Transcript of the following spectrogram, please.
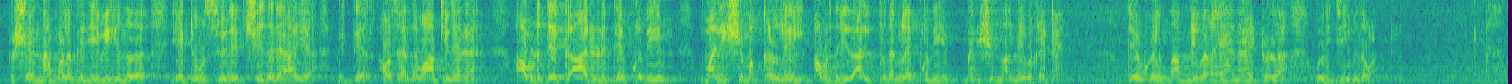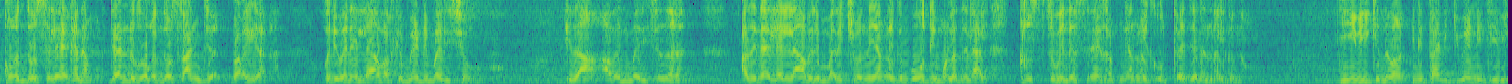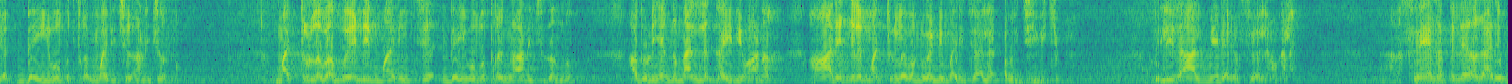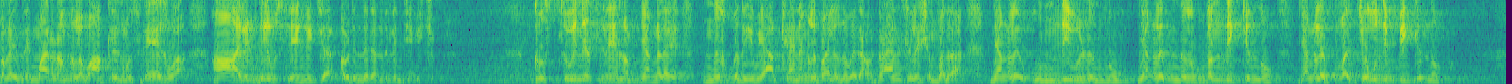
പക്ഷേ നമ്മളൊക്കെ ജീവിക്കുന്നത് ഏറ്റവും സുരക്ഷിതരായ വ്യക്തി അവസാനത്തെ വാക്യം ഇങ്ങനെ. അവിടുത്തെ കാരുണ്യത്തെ പ്രതിയും മനുഷ്യ മക്കളിൽ അവിടുന്ന് ചെയ്ത അത്ഭുതങ്ങളെ പ്രതിയും മനുഷ്യൻ നന്ദി പറയട്ടെ. ദൈവമക്കൾ നന്ദി പറയാനായിട്ടുള്ള ഒരു ജീവിതമാണ്. കൊറിന്തോസ് ലേഖനം രണ്ട് കൊറിന്തോസ് അഞ്ച് പറയുക. ഒരുവൻ എല്ലാവർക്കും വേണ്ടി മരിച്ചു. ഇതാ അവൻ മരിച്ചത്. അതിനാൽ എല്ലാവരും മരിച്ചുവെന്ന് ഞങ്ങൾക്ക് ബോധ്യമുള്ളതിനാൽ ക്രിസ്തുവിന്റെ സ്നേഹം ഞങ്ങൾക്ക് ഉത്തേജനം നൽകുന്നു. ജീവിക്കുന്നവർ ഇനി തനിക്ക് വേണ്ടി ജീവിക്കുക. ദൈവപുത്രൻ മരിച്ചു കാണിച്ചു തന്നു. മറ്റുള്ളവർക്ക് വേണ്ടി മരിച്ച് ദൈവപുത്രൻ കാണിച്ചു തന്നു. അതുകൊണ്ട് ഞങ്ങൾക്ക് നല്ല ധൈര്യമാണ്. ആരെങ്കിലും മറ്റുള്ളവർക്ക് വേണ്ടി മരിച്ചാൽ അവർ ജീവിക്കും. വലിയൊരു ആത്മീയ രഹസ്യമല്ല മക്കളെ? സ്നേഹത്തിന്റെ കാര്യം പറയുന്നത്. മരണം എന്നുള്ള വാക്കിനും സ്നേഹമാണ് ആരെങ്കിലും സ്നേഹിച്ചാൽ അവർ നിരന്തരം ജീവിക്കും. ക്രിസ്തുവിന്റെ സ്നേഹം ഞങ്ങളെ നിർബന്ധി വ്യാഖ്യാനങ്ങൾ പലത് വരാം. ട്രാൻസ്ലേഷൻ പല ഞങ്ങളെ ഉന്തി വിടുന്നു ഞങ്ങളെ നിർബന്ധിക്കുന്നു ഞങ്ങളെ പ്രചോദിപ്പിക്കുന്നു.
